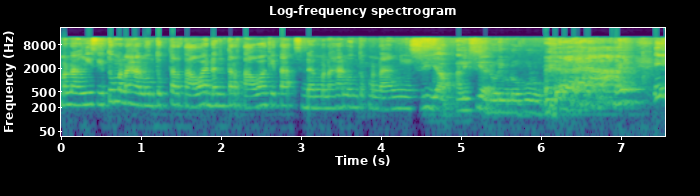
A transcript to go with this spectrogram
menangis itu menahan untuk tertawa dan tertawa kita sedang menahan untuk menangis. Siap, Alicia 2020. ih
